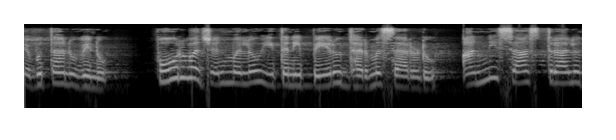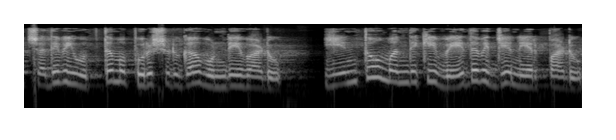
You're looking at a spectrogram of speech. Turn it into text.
చెబుతాను విను. పూర్వజన్మలో ఇతని పేరు ధర్మసారుడు. అన్ని శాస్త్రాలు చదివి ఉత్తమ పురుషుడుగా ఉండేవాడు. ఎంతో మందికి వేద విద్య నేర్పాడు.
